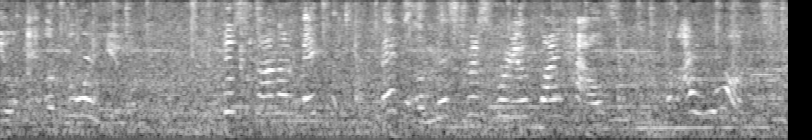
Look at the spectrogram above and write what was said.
you and adore you. Just gonna make make a mistress for your fine house. What I want,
